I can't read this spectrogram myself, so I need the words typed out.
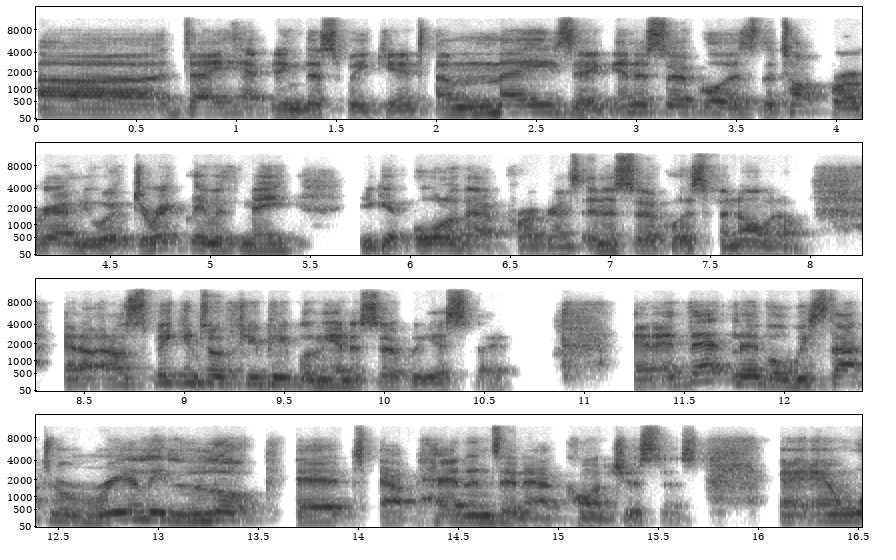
uh, day happening this weekend. Amazing. Inner circle is the top program. You work directly with me. You get all of our programs. Inner circle is phenomenal. And I, and I was speaking to a few people in the inner circle yesterday. And at that level, we start to really look at our patterns and our consciousness. And, and,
